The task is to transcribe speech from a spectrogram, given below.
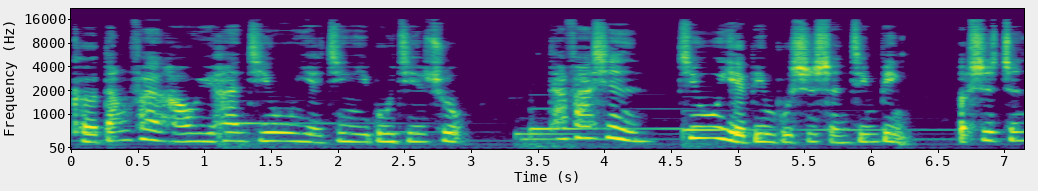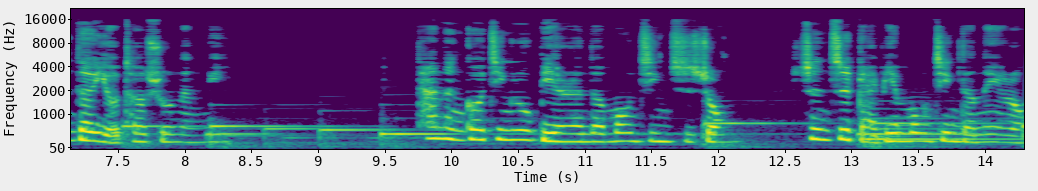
可当范豪宇和金屋野进一步接触，他发现金屋也并不是神经病，而是真的有特殊能力。他能够进入别人的梦境之中，甚至改变梦境的内容，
